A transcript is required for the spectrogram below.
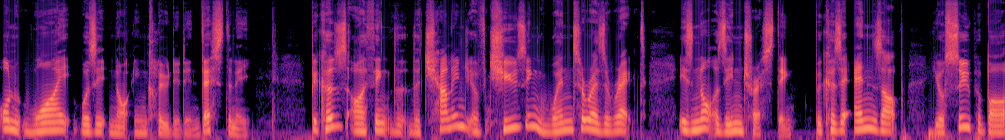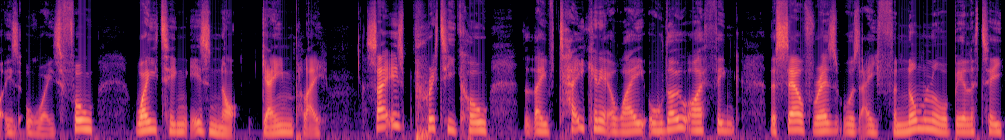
on why was it not included in Destiny. Because I think that the challenge of choosing when to resurrect is not as interesting because it ends up your super bar is always full, waiting is not gameplay. So it is pretty cool that they've taken it away, although I think the self res was a phenomenal ability,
